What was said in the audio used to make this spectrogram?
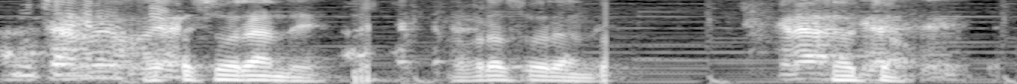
Muchas gracias. Abrazo grande. Abrazo grande. Gracias. Chao, chao.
